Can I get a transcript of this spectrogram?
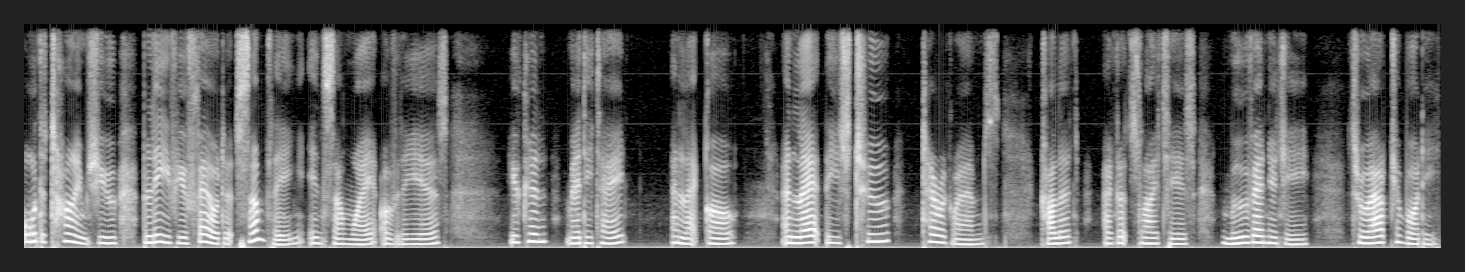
All the times you believe you failed at something in some way over the years, you can meditate and let go and let these two teragrams colored agate slices move energy throughout your body,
